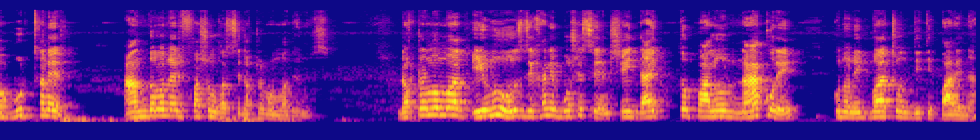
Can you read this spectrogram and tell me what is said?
অভ্যুত্থানের আন্দোলনের ফসল হচ্ছে ডক্টর মোহাম্মদ ইউনুস। ডক্টর মোহাম্মদ ইউনুস যেখানে বসেছেন, সেই দায়িত্ব পালন না করে কোনো নির্বাচন দিতে পারে না।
